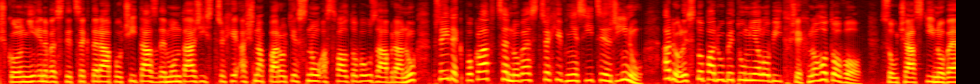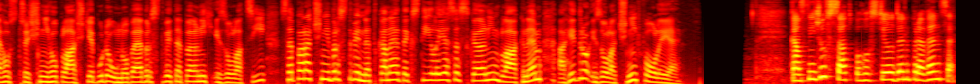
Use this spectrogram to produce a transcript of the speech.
Školní investice, která počítá s demontáží střechy až na parotěsnou asfaltovou zábranu, přejde k pokládce nové střechy v měsíci říjnu a do listopadu by tu mělo být všechno hotovo. Součástí nového střešního pláště budou nové vrstvy tepelných izolací, separační vrstvy netkané textílie se skelným vláknem a hydroizolační folie. Kanclířův sad pohostil Den prevence.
